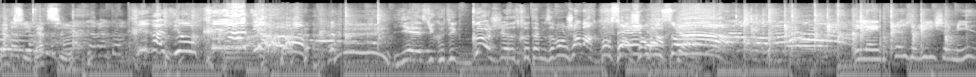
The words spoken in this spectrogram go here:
merci, merci. Cri radio, cri radio Yes, du côté gauche de notre table, nous avons Jean-Marc. Bonsoir, Jean-Marc. Il a une très jolie chemise.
